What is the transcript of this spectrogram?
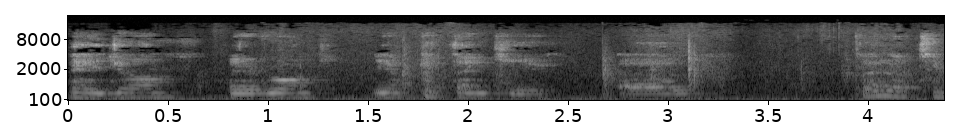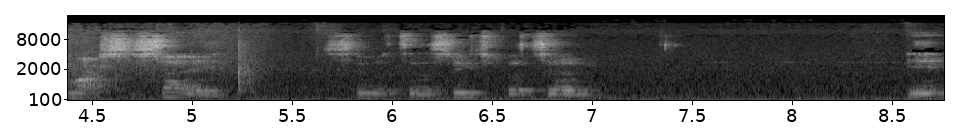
Hey John, hey everyone. Yeah, good, thank you. Um, don't have too much to say, similar to the suits, but um, it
